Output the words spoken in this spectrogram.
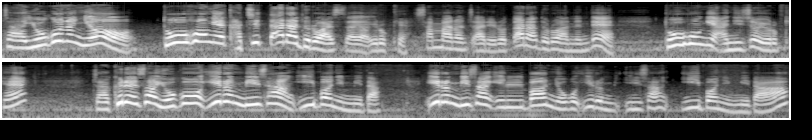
자 요거는요 도홍에 같이 따라 들어왔어요. 이렇게 3만원짜리로 따라 들어왔는데 도홍이 아니죠 이렇게? 자 그래서 요거 이름 미상 2번입니다. 이름 미상 1번 요거 이름 이상 2번입니다.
